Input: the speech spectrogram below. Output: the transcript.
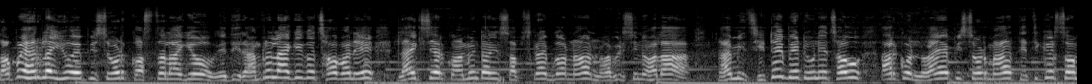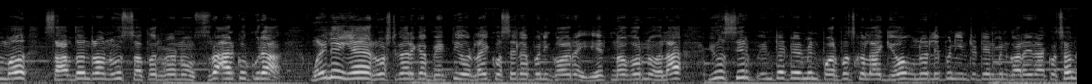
तपाईँहरूलाई यो एपिसोड कस्तो लाग्यो यदि राम्रो लागेको छ भने लाइक सेयर कमेन्ट अनि सब्सक्राइब गर्न नबिर्सिनु होला हामी छिटै भेट हुनेछौँ अर्को नयाँ एपिसोडमा। त्यतिकैसम्म सावधान रहनुहोस् सतर्क रहनुहोस् र अर्को कुरा मैले यहाँ रोस्ट गरेका व्यक्तिहरूलाई कसैलाई पनि गएर हेट नगर्नु होला यो सिर्फ इन्टरटेनमेन्ट पर्पजको लागि हो। उनीहरूले पनि इन्टरटेनमेन्ट गराइरहेको छन्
